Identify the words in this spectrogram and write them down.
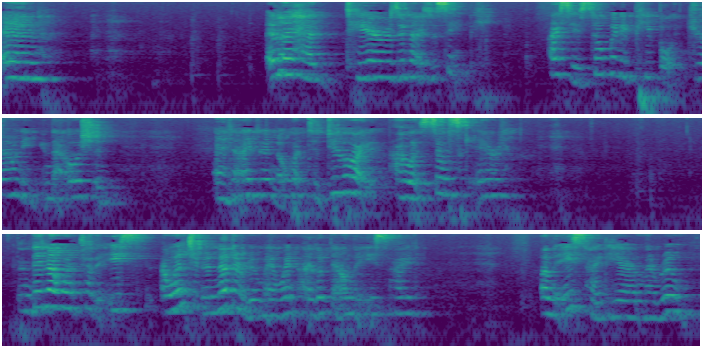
and and I had tears and I just think I see so many people drowning in the ocean and I didn't know what to do. I, I was so scared. And then I went to the east I went to another room. I went I looked down the east side. On the east side here in my room.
